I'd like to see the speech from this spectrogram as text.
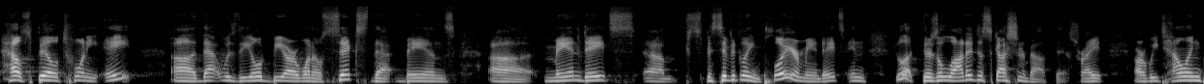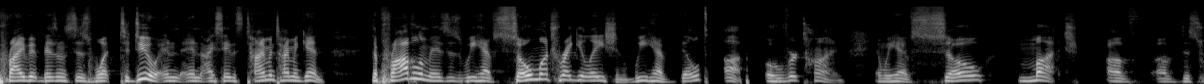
House Bill 28. Uh, that was the old BR 106 that bans uh, mandates, um, specifically employer mandates. And look, there's a lot of discussion about this, right? Are we telling private businesses what to do? And and I say this time and time again. The problem is, is we have so much regulation we have built up over time, and we have so much of of this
